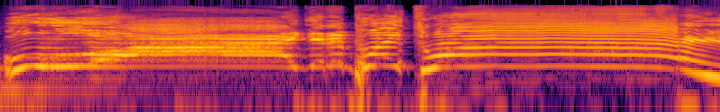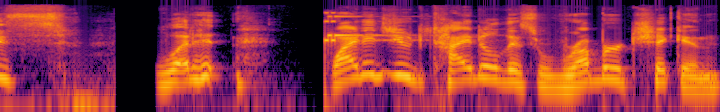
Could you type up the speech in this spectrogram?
Why did it play twice? What? It, why did you title this Rubber Chicken?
